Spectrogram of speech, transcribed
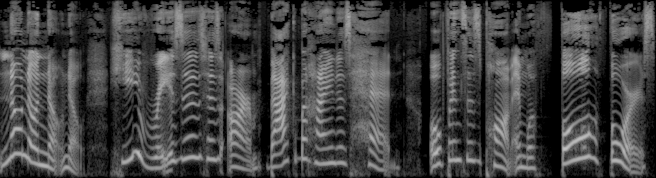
no, no, no, no. He raises his arm back behind his head, opens his palm and with full force,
